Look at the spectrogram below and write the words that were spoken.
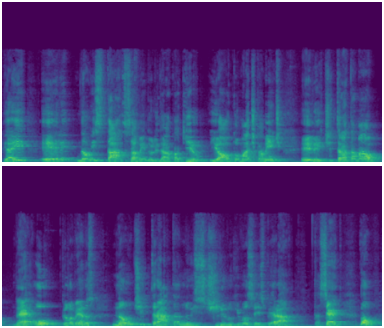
E aí ele não está sabendo lidar com aquilo e automaticamente ele te trata mal, né? Ou pelo menos não te trata no estilo que você esperava tá certo? Bom,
